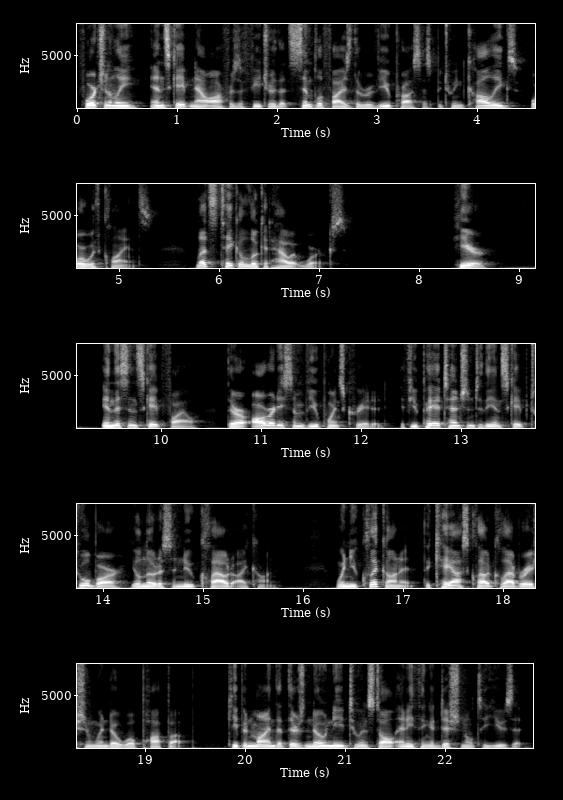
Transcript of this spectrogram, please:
Fortunately, Enscape now offers a feature that simplifies the review process between colleagues or with clients. Let's take a look at how it works. Here, in this Enscape file, there are already some viewpoints created. If you pay attention to the Enscape toolbar, you'll notice a new cloud icon. When you click on it, the Chaos Cloud collaboration window will pop up. Keep in mind that there's no need to install anything additional to use it.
